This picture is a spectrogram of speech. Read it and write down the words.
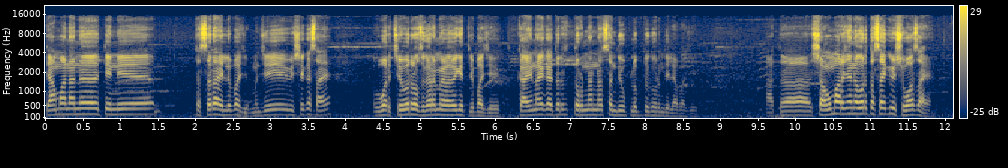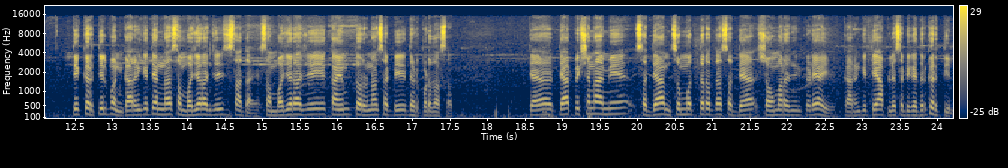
त्या मानानं त्याने तसं राहिलं पाहिजे. म्हणजे विषय कसा आहे वरचेवर रोजगार मेळावे घेतले पाहिजेत. काही नाही काय तर तरुणांना संधी उपलब्ध करून दिल्या पाहिजे आता शाहू महाराजांवर तसा एक विश्वास आहे. ते करतील पण कारण की त्यांना संभाजीराजेची साथ आहे. संभाजीराजे कायम तरुणांसाठी धडपडत असतात. त्या त्यापेक्षानं आम्ही सध्या आमचं मत तर आता सध्या शाहू महाराजांकडे आहे कारण की ते आपल्यासाठी काहीतरी करतील.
